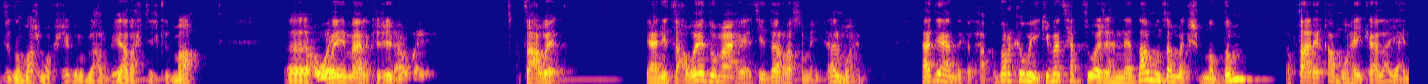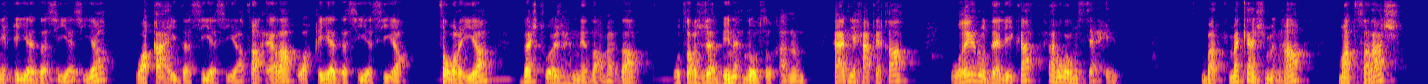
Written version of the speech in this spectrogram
dédommagement كيفاش يقولوا بالعربية راحت الكلمة وين مالك جيبي تعويض. يعني تعويض ومع اعتذار رسمي. المهم هذه عندك الحق. درك oui كيف تحب تواجه النظام وانت ماكش منظم؟ بطريقة مهيكلة يعني قيادة سياسية وقاعدة سياسية طائرة وقيادة سياسية ثورية باش تواجه النظام هذا وترجع بناء دولة القانون. هذه حقيقة وغير ذلك فهو مستحيل. برك ما كانش منها ما تصراش.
